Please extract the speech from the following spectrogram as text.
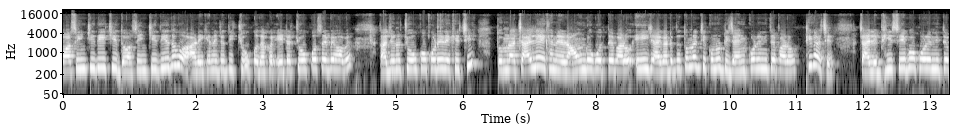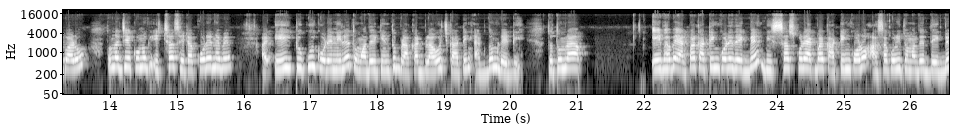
দশ ইঞ্চি দিয়েছি, দশ ইঞ্চি দিয়ে দেবো, আর এখানে যদি চৌকো দেখো, এটা চৌকো শেপে হবে, তার জন্য চৌকো করে রেখেছি। তোমরা চাইলে এখানে রাউন্ডও করতে পারো, এই জায়গাটাতে তোমরা যে কোনো ডিজাইন করে নিতে পারো, ঠিক আছে? চাইলে ভি শেপও করে নিতে পারো, তোমরা যে কোনো ইচ্ছা সেটা করে নেবে। আর এইটুকুই করে নিলে তোমাদের কিন্তু ব্রাকাট ব্লাউজ কাটিং একদম রেডি তো তোমরা এইভাবে একবার কাটিং করে দেখবে, বিশ্বাস করে একবার কাটিং করো, আশা করি তোমাদের দেখবে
